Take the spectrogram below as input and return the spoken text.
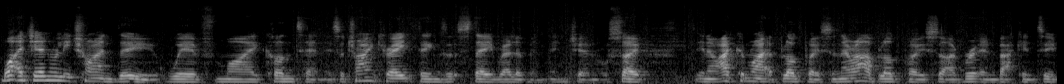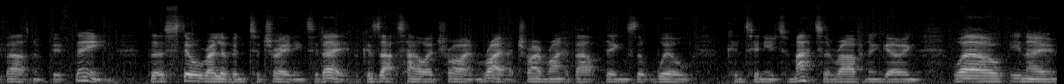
what I generally try and do with my content is to try and create things that stay relevant in general. So, you know, I can write a blog post, and there are blog posts that I've written back in 2015 that are still relevant to trading today because that's how I try and write. I try and write about things that will continue to matter rather than going, well, you know,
